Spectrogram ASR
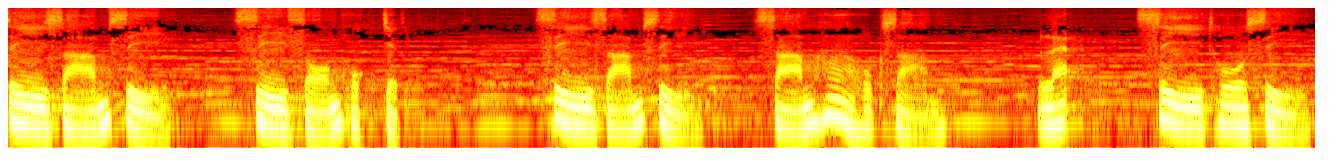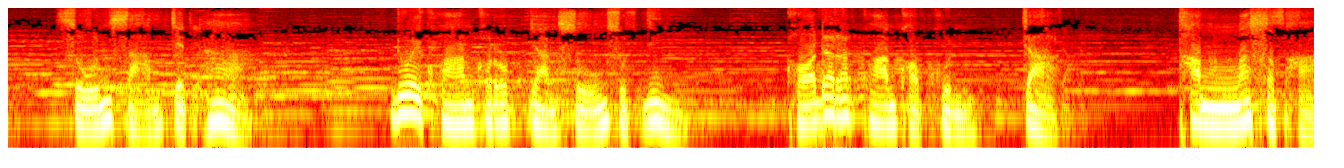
434 4267 434 3563 และ 4 โทร 4 0375 ด้วยความเคารพอย่างสูงสุดยิ่ง ขอได้รับความขอบคุณจากธรรมสภา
